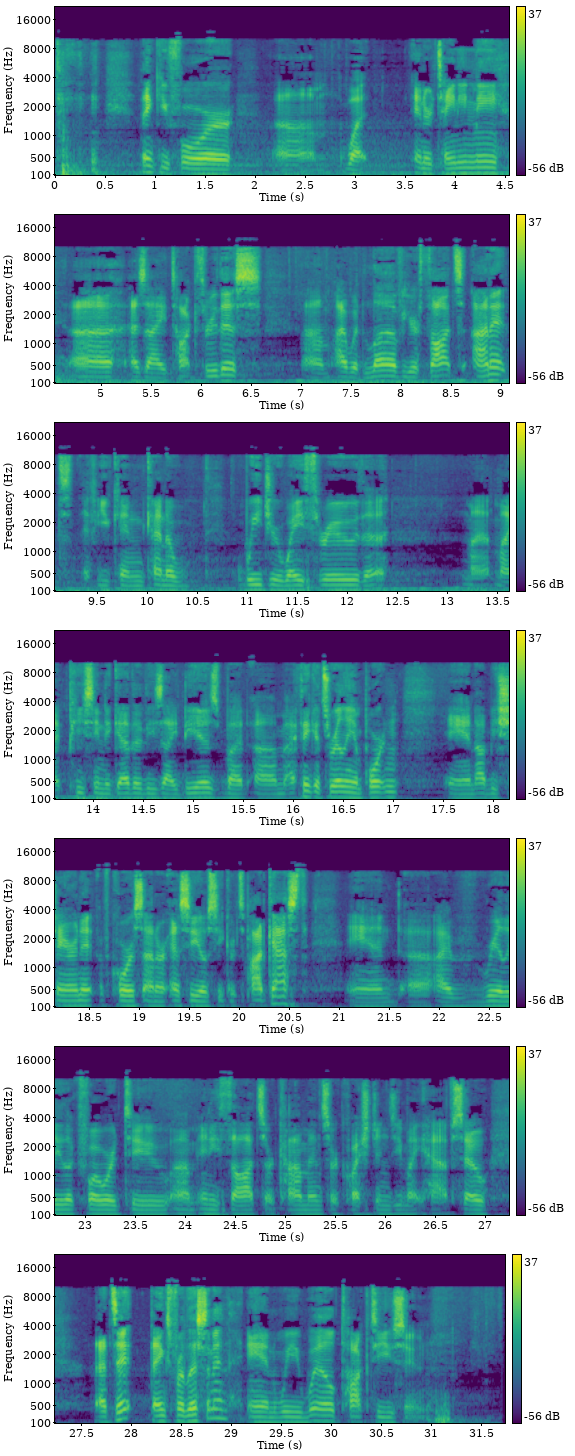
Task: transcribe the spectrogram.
thank you for, um, what entertaining me uh, as I talk through this. Um, I would love your thoughts on it. If you can kind of weed your way through the my, my piecing together these ideas, but um, I think it's really important, and I'll be sharing it, of course, on our SEO Secrets podcast. And uh, I really look forward to um, any thoughts or comments or questions you might have. So that's it. Thanks for listening, and we will talk to you soon.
